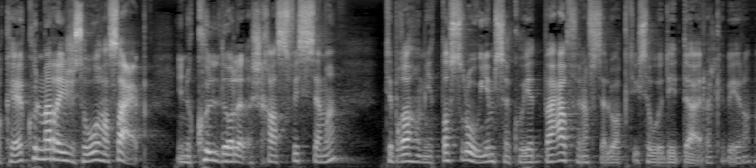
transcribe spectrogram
أوكي؟ كل مرة يجي يسووها صعب. إنه كل دول الأشخاص في السماء تبغاهم يتصلوا ويمسكوا يد بعض في نفس الوقت يسووا دي الدائرة الكبيرة.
